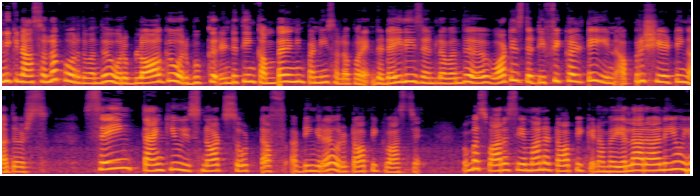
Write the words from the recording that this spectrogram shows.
இன்றைக்கி நான் சொல்ல போகிறது வந்து ஒரு பிளாகு ஒரு புக்கு ரெண்டுத்தையும் கம்பேரிங் பண்ணி சொல்ல போகிறேன் இந்த டெய்லிஸ் எண்டில் வந்து what is the difficulty in appreciating others saying thank you is not so tough அப்படிங்கிற ஒரு டாபிக் வாசித்தேன் ரொம்ப சுவாரஸ்யமான டாபிக் நம்ம எல்லாராலேயும்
